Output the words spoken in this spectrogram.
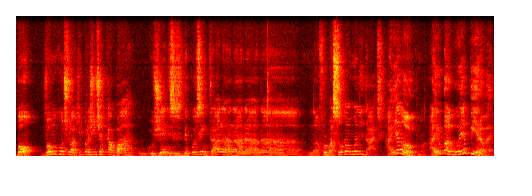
Bom, vamos continuar aqui para a gente acabar o Gênesis e depois entrar na, na, na, na, na formação da humanidade. Aí é louco, mano. Aí o bagulho é pira, velho.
